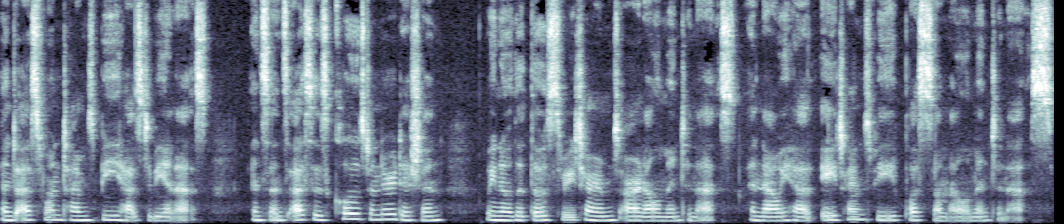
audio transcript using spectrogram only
and S1 times B has to be an S. And since S is closed under addition, we know that those three terms are an element in S, and now we have a times b plus some element in S.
